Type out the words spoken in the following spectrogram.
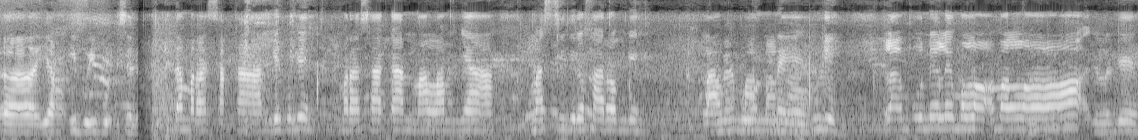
uh, yang ibu-ibu di sini. Kita merasakan, gih, gih, merasakan malamnya Masjidil Haram gih. Lampu gih. Lampu nih melok melok, gitu, gih.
